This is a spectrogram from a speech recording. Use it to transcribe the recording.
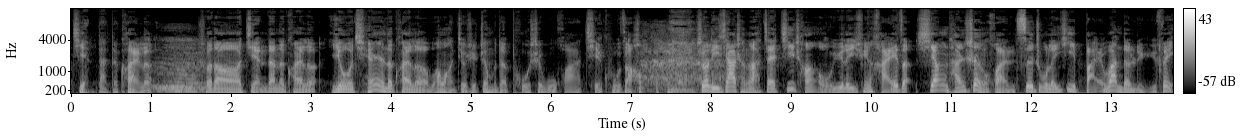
简单的快乐。说到简单的快乐，有钱人的快乐往往就是这么的朴实无华且枯燥。说李嘉诚啊，在机场偶遇了一群孩子，相谈甚欢，资助了一百万的旅费。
